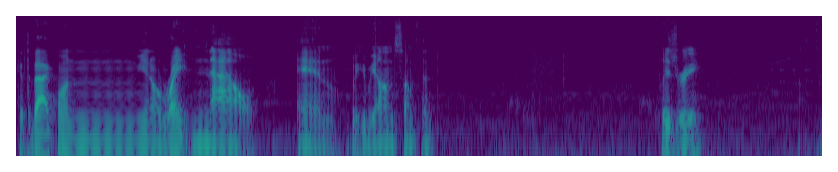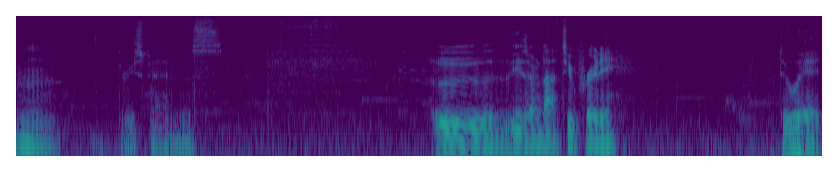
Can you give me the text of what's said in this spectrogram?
Get the back one, you know, right now. And we could be on something. Please re. Hmm. Three spins. Ooh, these are not too pretty. Do it.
